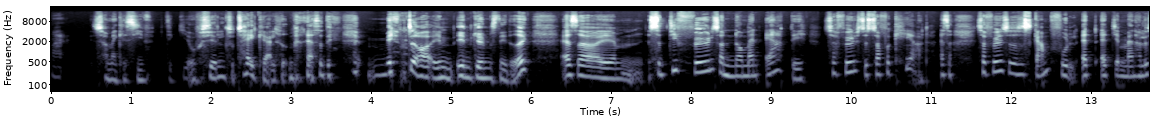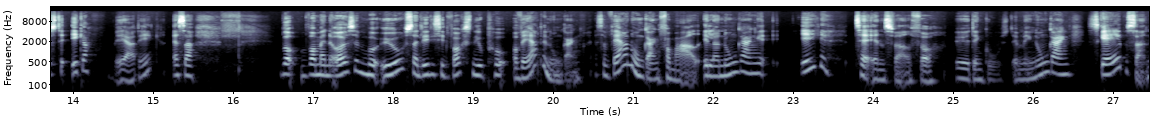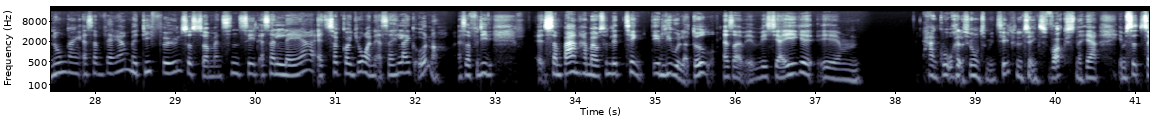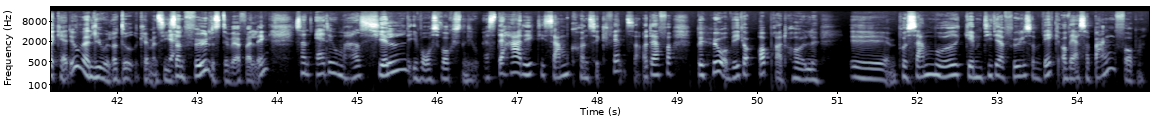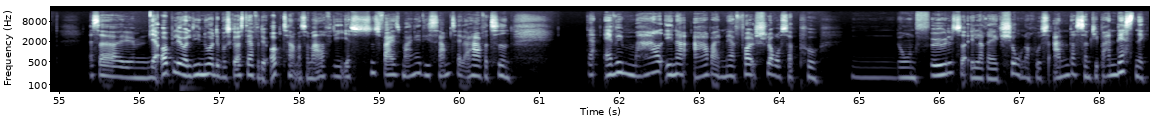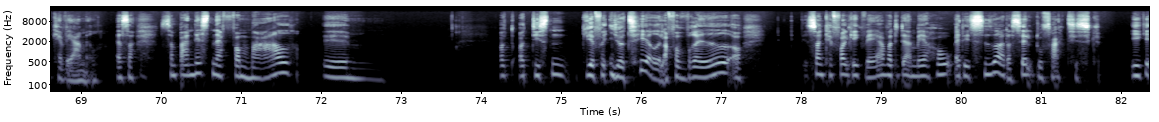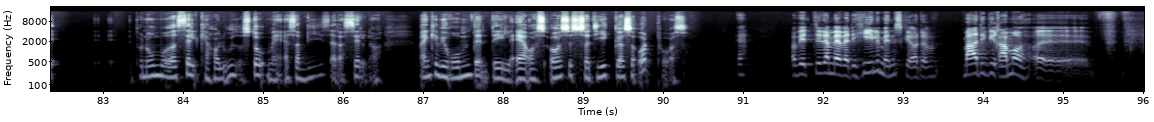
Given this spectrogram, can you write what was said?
Nej. Så man kan sige, det giver jo sjældent total kærlighed, men altså det er mindre end, end gennemsnittet, ikke? Altså, øhm, så de følelser, når man er det, så føles det så forkert. Altså, så føles det så skamfuldt, at, at jamen, man har lyst til ikke at være det, ikke? Altså, hvor, hvor man også må øve sig lidt i sit voksenliv på at være det nogle gange. Altså være nogle gange for meget, eller nogle gange ikke tage ansvaret for øh, den gode stemning. Nogle gange skabe sig, nogle gange altså være med de følelser, som man sådan set, altså lære, at så går jorden altså heller ikke under. Altså fordi, øh, som barn har man jo sådan lidt tænkt, det er liv eller død. Altså øh, hvis jeg ikke... Øh, har en god relation til min tilknytningsvoksne her, jamen så, så kan det jo være liv eller død, kan man sige. Ja. Sådan føles det i hvert fald. Ikke? Sådan er det jo meget sjældent i vores voksenliv. Altså der har det ikke de samme konsekvenser, og derfor behøver vi ikke at opretholde øh, på samme måde gennem de der følelser væk og være så bange for dem. Altså, øh, jeg oplever lige nu, og det er måske også derfor, det optager mig så meget, fordi jeg synes faktisk, mange af de samtaler, jeg har for tiden, der er vi meget inde og arbejde med, at folk slår sig på nogle følelser eller reaktioner hos andre, som de bare næsten ikke kan være med. Altså, som bare næsten er for meget, øh, og, og de sådan bliver for irriteret eller for vrede, og sådan kan folk ikke være, hvor det der med, hov, er det sider af dig selv, du faktisk ikke øh, på nogen måder selv kan holde ud og stå med, altså vise af dig selv, og hvordan kan vi rumme den del af os også, så de ikke gør så ondt på os. Ja. Og ved det der med at være det hele menneske, og der, meget af det, vi rammer øh,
